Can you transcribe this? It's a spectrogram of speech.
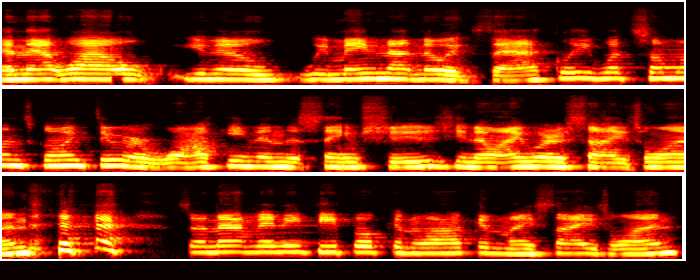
and that while you know we may not know exactly what someone's going through or walking in the same shoes you know i wear a size one. So not many people can walk in my size one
